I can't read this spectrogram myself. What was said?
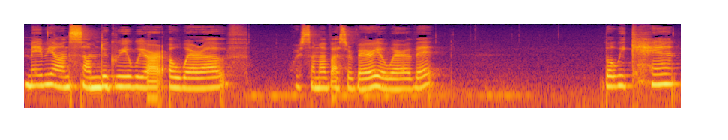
maybe on some degree we are aware of, or some of us are very aware of it, but we can't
